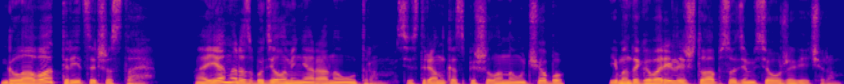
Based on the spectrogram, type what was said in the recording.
Глава 36. Аяна разбудила меня рано утром. Сестренка спешила на учебу, и мы договорились, что обсудим все уже вечером.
